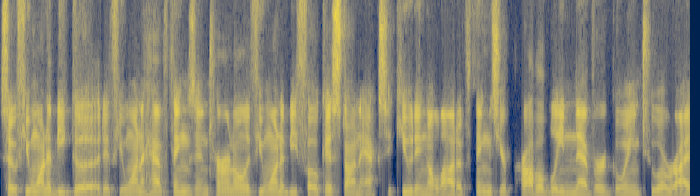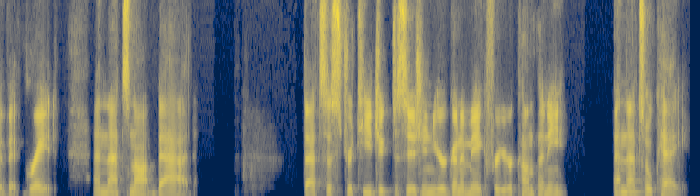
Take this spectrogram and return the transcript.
So, if you want to be good, if you want to have things internal, if you want to be focused on executing a lot of things, you're probably never going to arrive at great. And that's not bad. That's a strategic decision you're going to make for your company. And that's okay.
